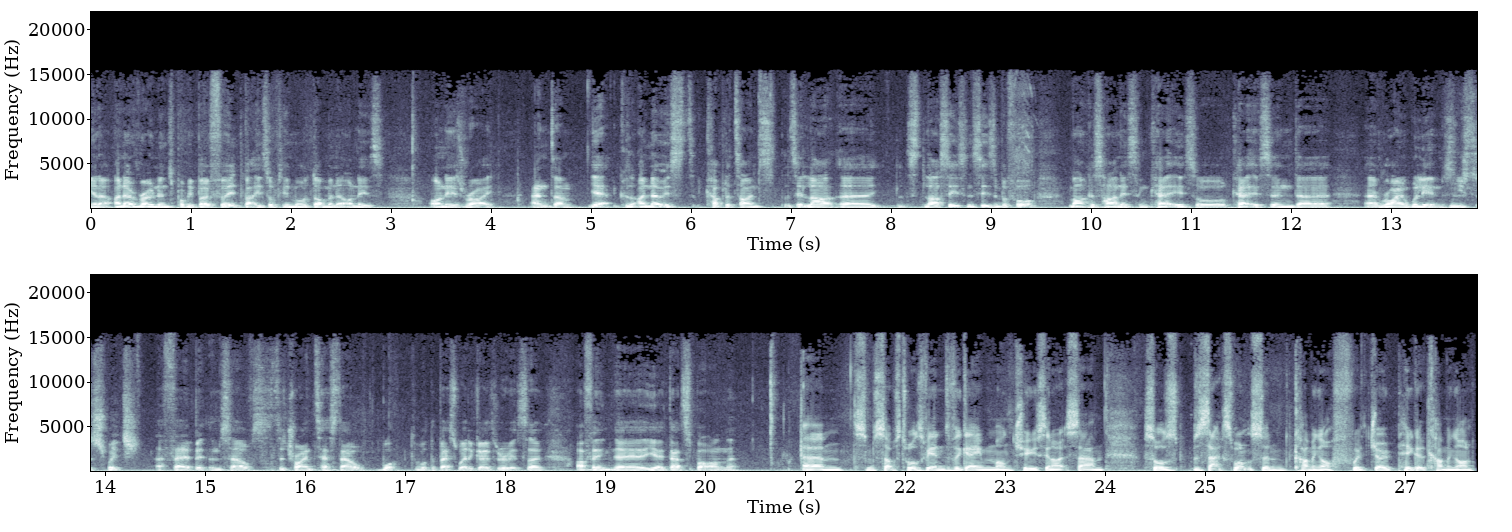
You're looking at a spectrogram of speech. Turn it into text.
You know, I know Ronan's probably both footed, but he's obviously more dominant on his on his right. And um, yeah, because I noticed a couple of times, was it last, uh, last season, season before, Marcus Harness and Curtis, or Curtis and uh, uh, Ryan Williams used to switch a fair bit themselves to try and test out what what the best way to go through it. So I think, uh, yeah, Dad's spot on there. Um, some subs towards the end of the game on Tuesday night, Sam. Saw Zak Swanson coming off with Joe Pigott coming on.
